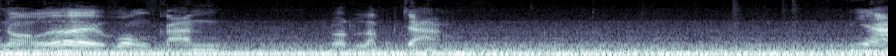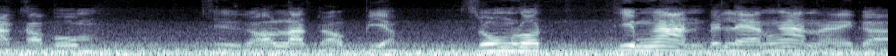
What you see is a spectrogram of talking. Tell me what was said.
ี่น้องเอ้ยวงการรถรับจ้างยากครับผมถือเอารัดเอาเปรียบส่งรถทีมงานไปแลนงานให้กะ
